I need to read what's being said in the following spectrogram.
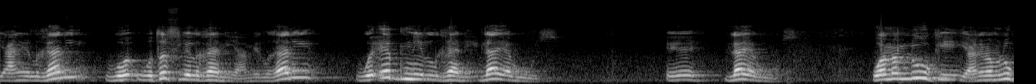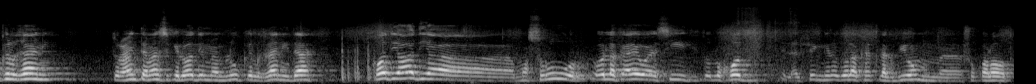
يعني الغني وطفل الغني يعني الغني وابن الغني لا يجوز. إيه؟ لا يجوز. ومملوكه يعني مملوك الغني. تروح انت ماسك الواد المملوك الغني ده خد يا واد يا مسرور يقول لك أيوه يا سيدي تقول له خد ال 2000 جنيه دول هات لك بيهم شوكولاتة.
